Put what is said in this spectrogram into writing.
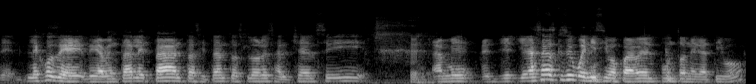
eh, lejos de, de aventarle tantas y tantas flores al Chelsea, a mí, yo- ya sabes que soy buenísimo para ver el punto negativo.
